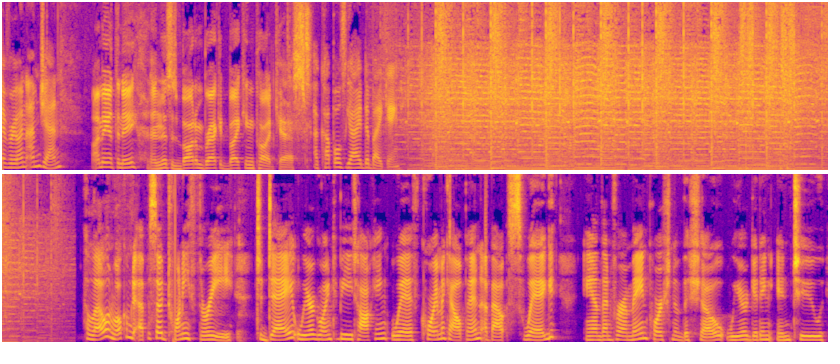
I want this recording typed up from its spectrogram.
everyone. I'm Jen, I'm Anthony, and this is Bottom Bracket Biking Podcast. a couple's guide to biking. Hello and welcome to episode 23. Today we are going to be talking with Corey McAlpin about SWIGG. And then for our main portion of the show, we are getting into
